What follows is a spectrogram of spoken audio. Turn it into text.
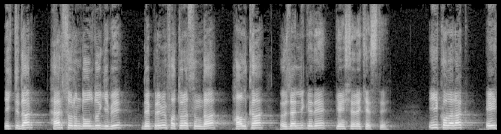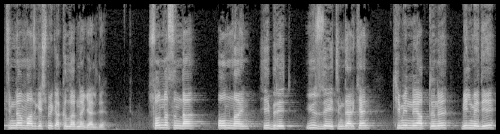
İktidar her sorunda olduğu gibi depremin faturasında halka özellikle de gençlere kesti. İlk olarak eğitimden vazgeçmek akıllarına geldi. Sonrasında online, hibrit, yüz yüze eğitim derken kimin ne yaptığını bilmediği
